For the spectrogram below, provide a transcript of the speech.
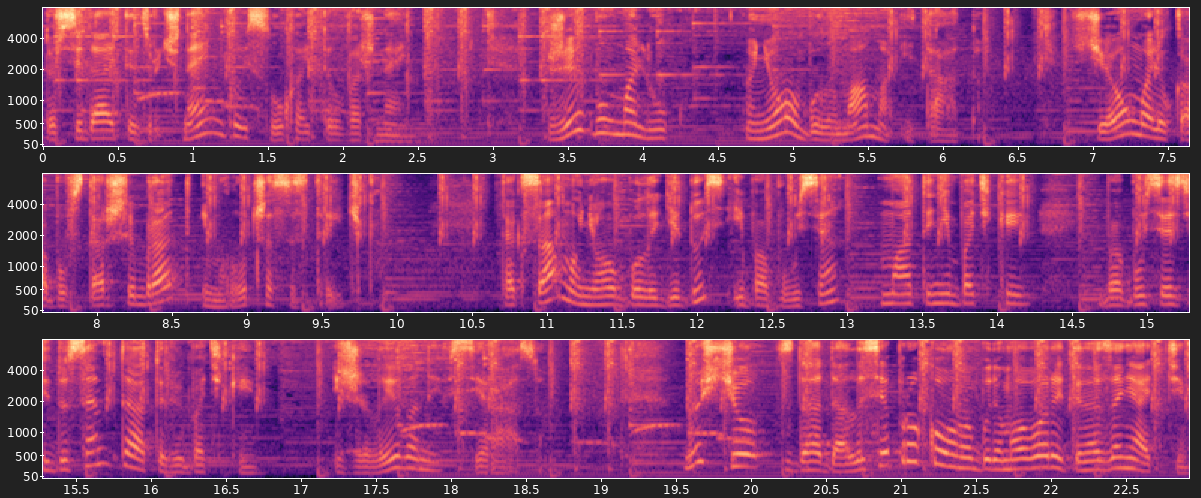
Тож сідайте зручненько і слухайте уважненько. Жив був малюк, у нього були мама і тато. Ще у малюка був старший брат і молодша сестричка. Так само у нього були дідусь і бабуся, матині батьки, бабуся з дідусем татові батьки. І жили вони всі разом. Ну що, здогадалися, про кого ми будемо говорити на занятті?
